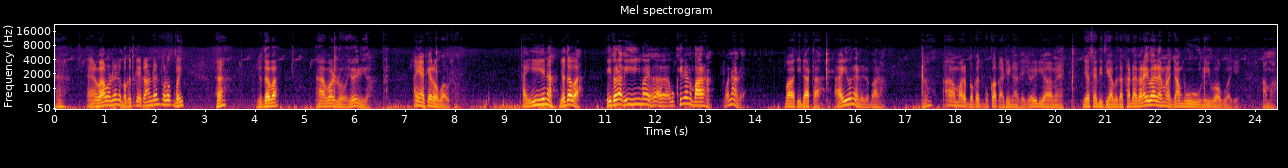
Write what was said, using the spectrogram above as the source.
હા? એને વાવણ ને ભગત કે કાંડે થોડોક ભાઈ. હા? જુદાબા હા, વડલો જોઈ લ્યો. અહીંયા કેરો વાવશું. હા, ઈ ને જતાબા એ થોડાક ઈ ઈમાં ઉખી લે ને બારા વનાડે બસ એ ડાઠા આવ્યો ને હા આ અમારે ભગત ભૂકા કાઢી નાખે જોઈ લ્યો અમે જેસેબીથી આ બધા ખાડા કરાવ્યા ને હમણાં જાંબુ ને એ વાવવા છે આમાં.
